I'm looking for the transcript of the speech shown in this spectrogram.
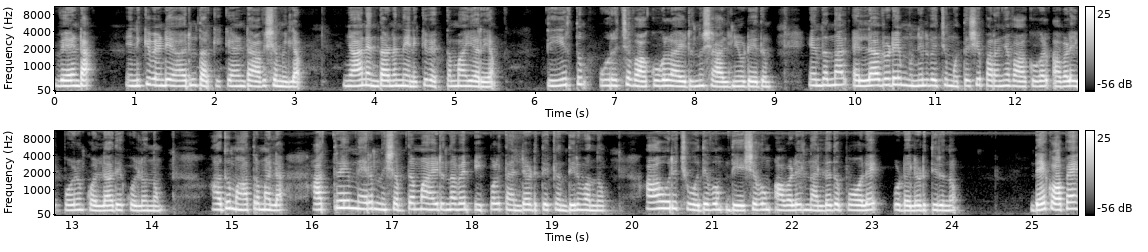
വേണ്ട. എനിക്ക് വേണ്ടി ആരും തർക്കിക്കേണ്ട ആവശ്യമില്ല. ഞാൻ എന്താണെന്ന് എനിക്ക് വ്യക്തമായി അറിയാം. തീർത്തും ഉറച്ച വാക്കുകളായിരുന്നു ശാലിനിയുടേതും. എന്തെന്നാൽ എല്ലാവരുടെയും മുന്നിൽ വെച്ച് മുത്തശ്ശി പറഞ്ഞ വാക്കുകൾ അവളെ ഇപ്പോഴും കൊല്ലാതെ കൊല്ലുന്നു. അതുമാത്രമല്ല അത്രയും നേരം നിശബ്ദമായിരുന്നവൻ ഇപ്പോൾ തന്റെ അടുത്തേക്ക് എന്തിനു വന്നു? ആ ഒരു ചോദ്യവും ദേഷ്യവും അവളിൽ നല്ലതുപോലെ ഉടലെടുത്തിരുന്നു. ദേ കോപ്പേ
